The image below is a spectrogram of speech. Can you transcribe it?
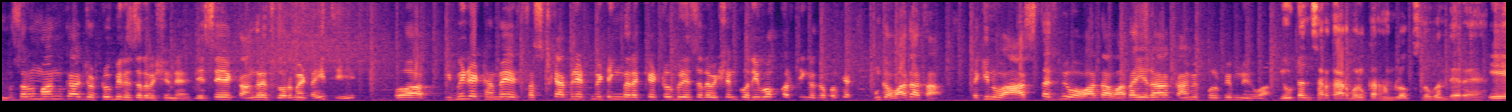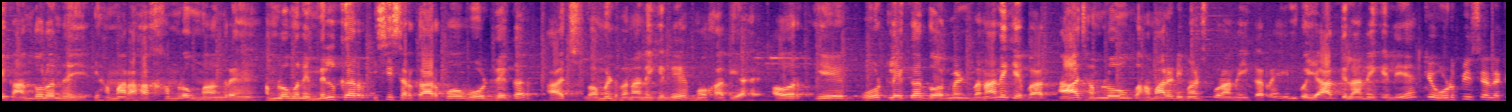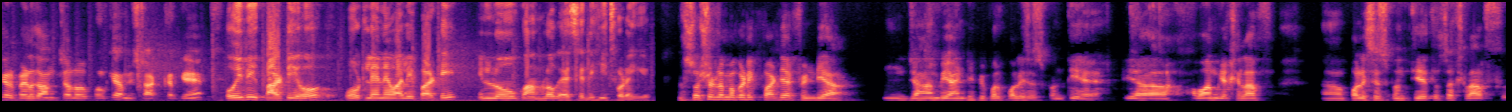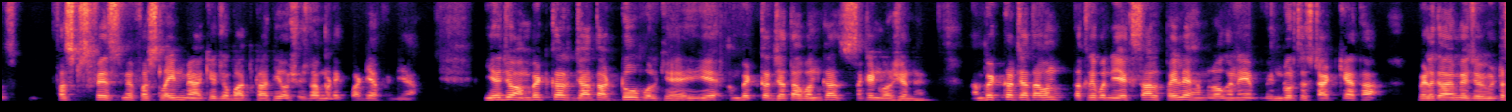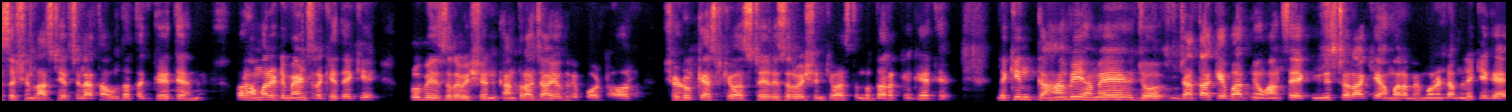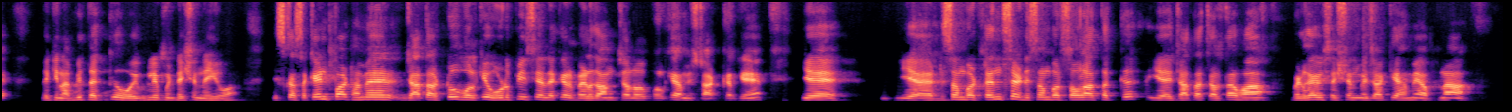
मुसलमान का जो टू बी रिजर्वेशन है जैसे कांग्रेस गवर्नमेंट आई थी इमीडिएट हमें फ़र्स्ट कैबिनेट मीटिंग में रख के टू बी रिजर्वेशन को रिवोक कर देंगे बोल के उनका वादा था। लेकिन वो आज तक भी वो वादा वादा ही रहा काम भी फुलफिल नहीं हुआ। यू टर्न सरकार बोलकर हम लोग स्लोगन दे रहे हैं। ये एक आंदोलन है ये कि हमारा हक हम लोग मांग रहे हैं। हम लोगों ने मिलकर इसी सरकार को वोट देकर आज गवर्नमेंट बनाने के लिए मौका दिया है। और ये वोट लेकर गवर्नमेंट बनाने के बाद आज हम लोगों को हमारे डिमांड्स पूरा नहीं कर रहे हैं। इनको याद दिलाने के लिए कि उड़पी से लेकर बेलगाम चलो बोल के हम स्टार्ट करके हैं। कोई भी पार्टी हो वोट लेने वाली पार्टी, इन लोगों को हम लोग ऐसे नहीं छोड़ेंगे। Social Democratic Party of India जहाँ भी एंटी पीपल पॉलिसीज़ बनती है, या अवाम के खिलाफ पॉलिसीज़ बनती है तो उसके खिलाफ फ़र्स्ट फ़ेज़ में फ़र्स्ट लाइन में आके जो बात उठाती है वो Social Democratic Party of India. ये जो अंबेडकर जाता टू बोल के है, ये अंबेडकर जाता वन का सेकेंड वर्जन है। अंबेडकर जाता वन तकरीबन एक साल पहले हम लोगों ने बेंगलुरु से स्टार्ट किया था। बेलगावी में जो विंटर सेशन लास्ट ईयर चला था, उधर तक गए थे हमें। और हमारे डिमांड्स रखे थे कि टू बी रिजर्वेशन कांतराज आयोग रिपोर्ट और शेड्यूल कास्ट के वास्ते रिजर्वेशन के वास्ते मुद्दा रखे गए थे। लेकिन कहाँ भी हमें जो जाता के बाद में वहाँ से एक मिनिस्टर आके हमारा मेमोरेंडम लेके गए, लेकिन अभी तक वो इम्प्लीमेंटेशन नहीं हुआ। इसका सेकेंड पार्ट हमें जाता टू बोल के उड़पी से लेकर बेलगाम चलो बोल के हम स्टार्ट करके हैं। ये ये दिसंबर टेंथ से दिसंबर सोलह तक ये जाता चलता है वहाँ बेलगावी सेशन में जाके हमें अपना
